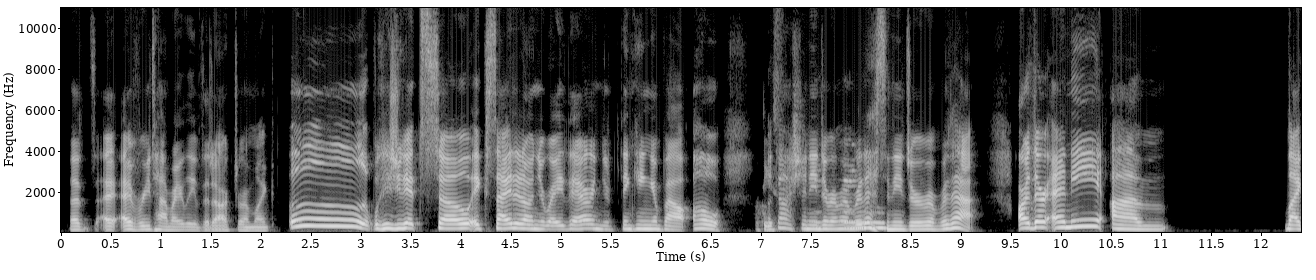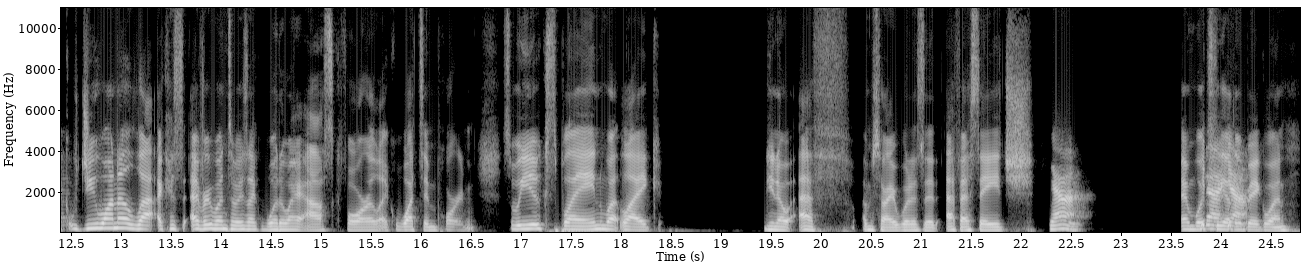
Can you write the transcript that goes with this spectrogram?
that's I, every time I leave the doctor, I'm like, oh, because you get so excited on your way there and you're thinking about, oh, oh gosh, I need to remember this, I need to remember that. Are there any um like do you want to let because everyone's always like what do i ask for? Like what's important? So will you explain what like you know f i'm sorry what is it? Fsh yeah. And what's yeah, the other yeah. big one?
